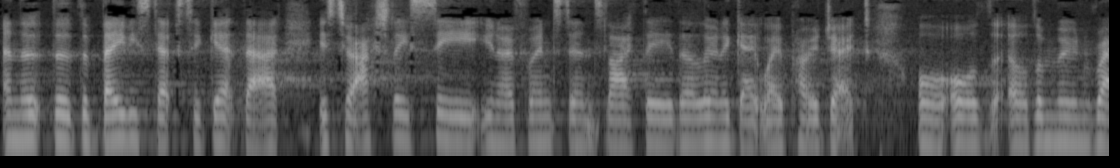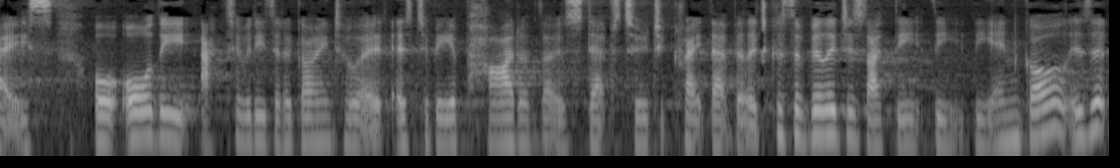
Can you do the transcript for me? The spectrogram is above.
And the, the, the, baby steps to get that is to actually see, you know, for instance, like the, the Lunar Gateway project or, or, the, or the moon race or all the activities that are going to it is to be a part of those steps to, to create that village. Because the village is like the, the, the end goal, is it?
